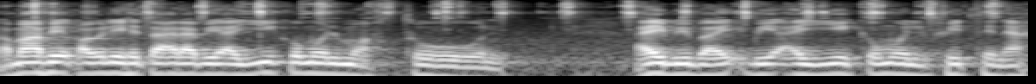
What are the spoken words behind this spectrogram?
كما في قوله تعالى بأيكم المفتون. أي بأيكم الفتنة.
